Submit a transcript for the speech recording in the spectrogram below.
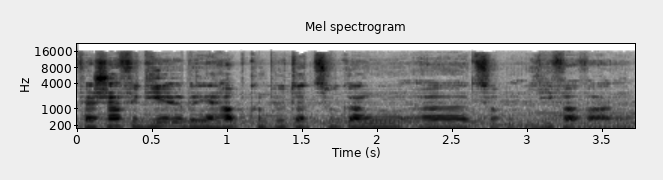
Verschaffe dir über den Hauptcomputer Zugang äh, zum Lieferwagen.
